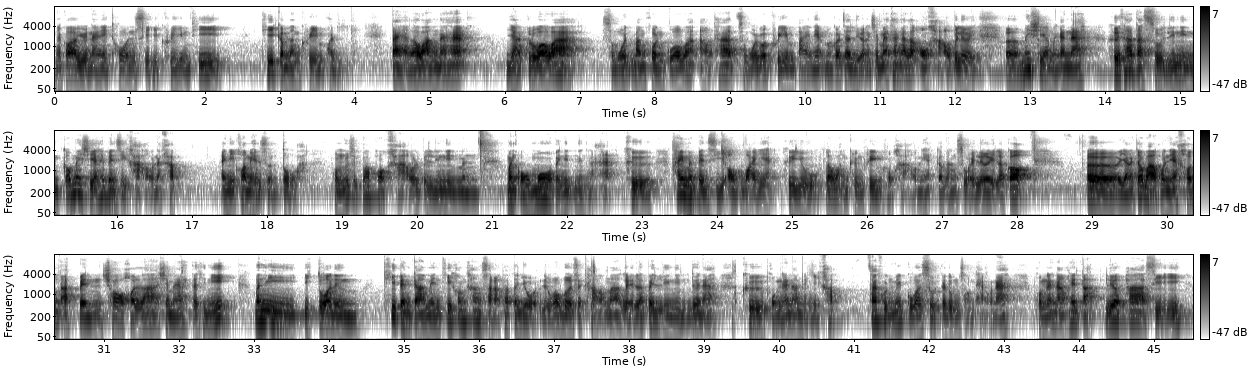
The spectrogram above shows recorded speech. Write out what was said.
แล้วก็อยู่ในโทนสีครีมที่ที่กำลังครีมพอดี แต่ระวังนะฮะอย่ากลัวว่าสมมติบางคนกลัวว่าเอาถ้าสมมติว่าครีมไปเนี่ยมันก็จะเหลืองใช่ไหมถ้างั้นเราเอาขาวไปเลยเออไม่เชียร์เหมือนกันนะ คือถ้าตัดสูตรลินินก็ไม่เชียร์ให้เป็นสีขาวนะครับ อันนี้ความเห็นส่วนตัว ผมรู้สึกว่าพอขาวแล้วเป็นลินินมันมันโอโมไปนิดนึงอะฮะ คือให้มันเป็นสี off-white อะคืออยู่ระหว่างครีมครีมขาวๆเนี่ยกำลังสวยเลย แล้วก็เอออย่างเจ้าบ่าวคนนี้เขาตัดเป็น shawl collar ใช่ไหมแต่ทีนี้มันมีอีกตัวหนึ่งที่เป็น garment ที่ค่อนข้างสารพัดประโยชน์หรือว่า versatile มากเลย และเป็นลินินด้วยนะ คือผมแนะนำอย่างนี้ครับ ถ้าคุณไม่กลัวสูทกระดุมสองแถวนะ ผมแนะนำให้ตัดเลือกผ้าสี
